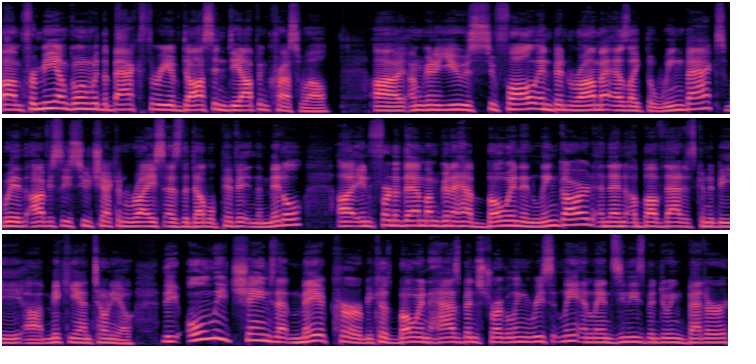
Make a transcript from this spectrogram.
um, for me, I'm going with the back three of Dawson, Diop, and Cresswell. Uh, I'm going to use Coufal and Benrahma as like the wingbacks, with obviously Souček and Rice as the double pivot in the middle. Uh, in front of them, I'm going to have Bowen and Lingard, and then above that, it's going to be uh, Mickey Antonio. The only change that may occur because Bowen has been struggling recently and Lanzini's been doing better,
